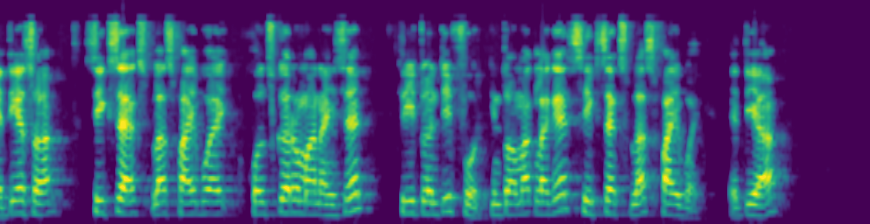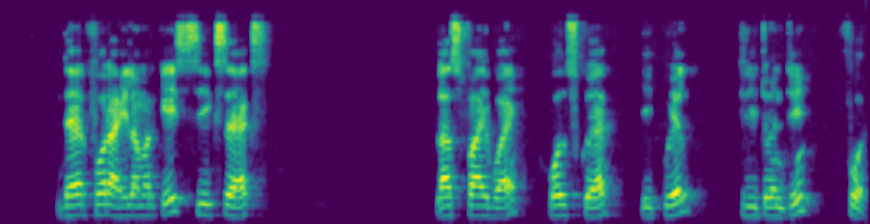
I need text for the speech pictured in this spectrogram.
এতিয়া চোৱা six x plus five y whole স্কুৱেৰৰ মান আহিছে থ্ৰী টুৱেণ্টি ফ'ৰ কিন্তু আমাক লাগে six x plus five y এতিয়া দেৰ ফ'ৰ আহিল আমাৰ কি? Six x plus five y whole square equal three twenty four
